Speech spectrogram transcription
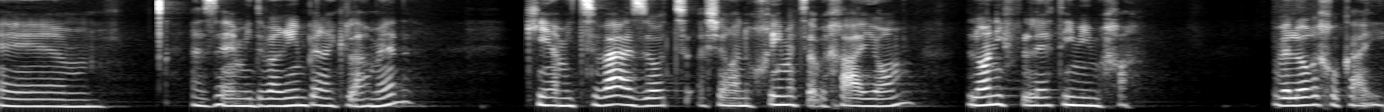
אמ, אז אה, מדברים פרק ל', כי המצווה הזאת, אשר אנוכי מצווך היום, לא נפלאתי ממך, ולא רחוקה היא,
